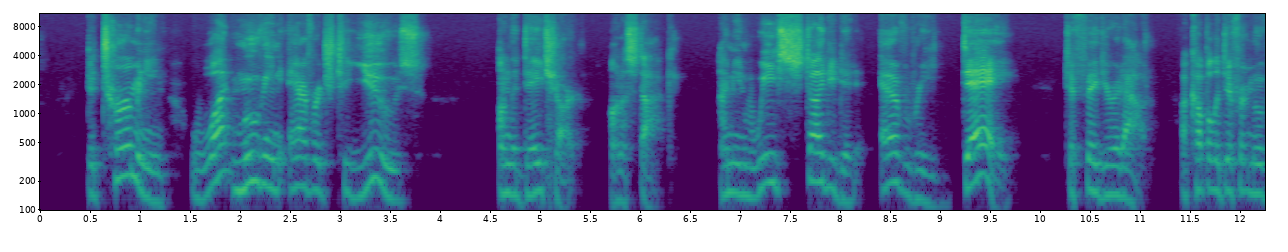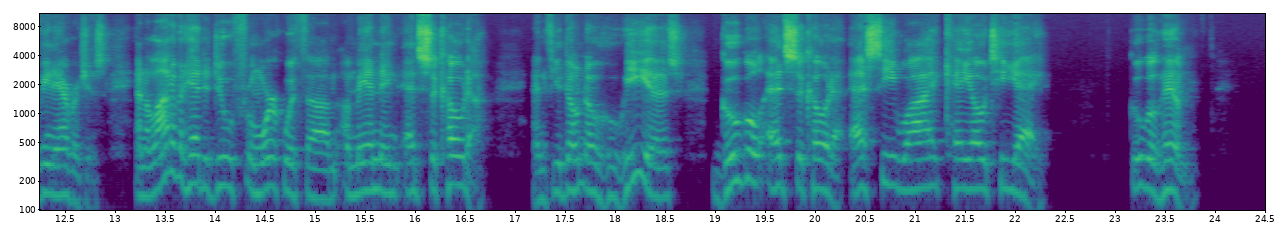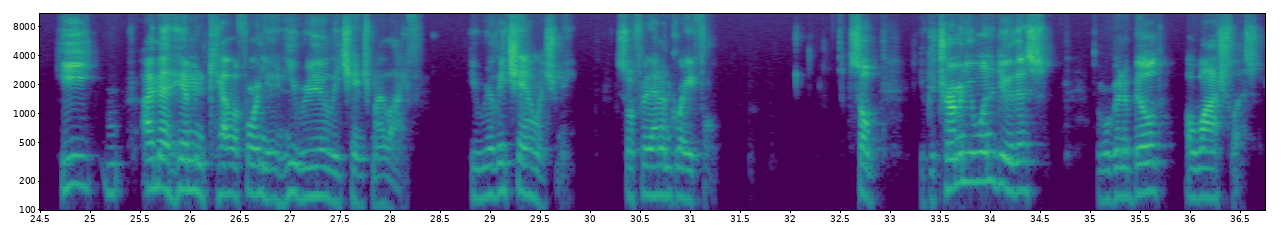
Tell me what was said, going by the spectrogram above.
determining what moving average to use on the day chart on a stock. I mean, we studied it every day to figure it out. A couple of different moving averages. And a lot of it had to do from work with um, a man named Ed Seykota. And if you don't know who he is, Google Ed Seykota, S E Y K O T A. Google him. He, I met him in California and he really changed my life. He really challenged me. So for that, I'm grateful. So you've determined you want to do this, and we're going to build a watch list,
